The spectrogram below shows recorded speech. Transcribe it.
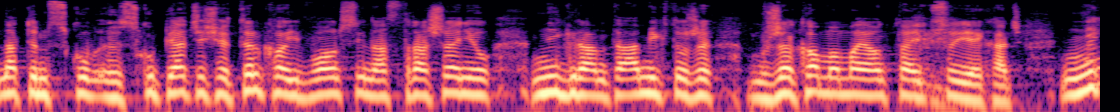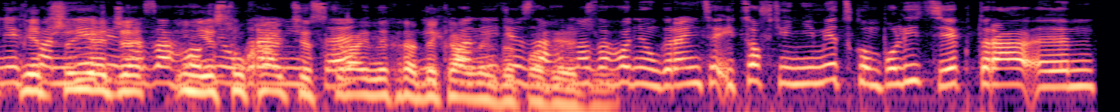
na tym sku- skupiacie się tylko i wyłącznie na straszeniu migrantami, którzy rzekomo mają tutaj przyjechać. Nikt niech nie pan jedzie przyjedzie i nie słuchajcie granicę, skrajnych, niech radykalnych pan jedzie za, wypowiedzi. na zachodnią granicę i cofnie niemiecką policję, która em,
